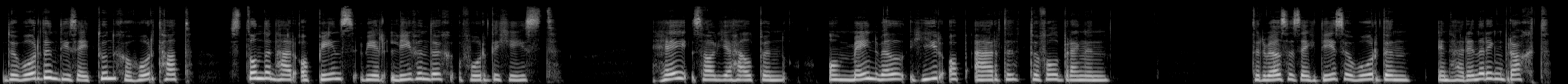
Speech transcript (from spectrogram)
De woorden die zij toen gehoord had, stonden haar opeens weer levendig voor de geest. Hij zal je helpen om mijn wil hier op aarde te volbrengen. Terwijl ze zich deze woorden in herinnering bracht,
